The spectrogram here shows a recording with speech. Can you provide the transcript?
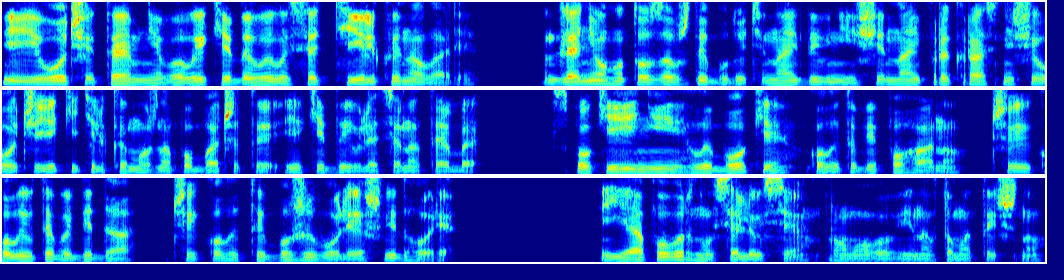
її очі темні, великі, дивилися тільки на Ларі. Для нього то завжди будуть найдивніші, найпрекрасніші очі, які тільки можна побачити, які дивляться на тебе. Спокійні, глибокі, коли тобі погано, чи коли в тебе біда, чи коли ти божеволієш від горя. Я повернуся, Люсі, промовив він автоматично.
